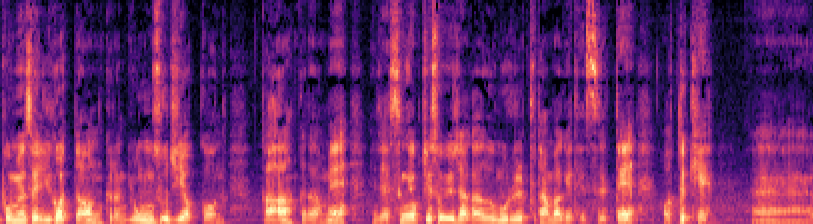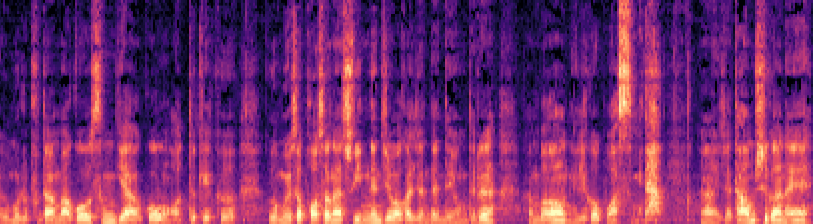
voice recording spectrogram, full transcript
보면서 읽었던 그런 용수 지역권과 그 다음에 이제 승역지 소유자가 의무를 부담하게 됐을 때 어떻게 의무를 부담하고 승계하고 어떻게 그 의무에서 벗어날 수 있는지와 관련된 내용들을 한번 읽어보았습니다. 아, 이제 다음 시간에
